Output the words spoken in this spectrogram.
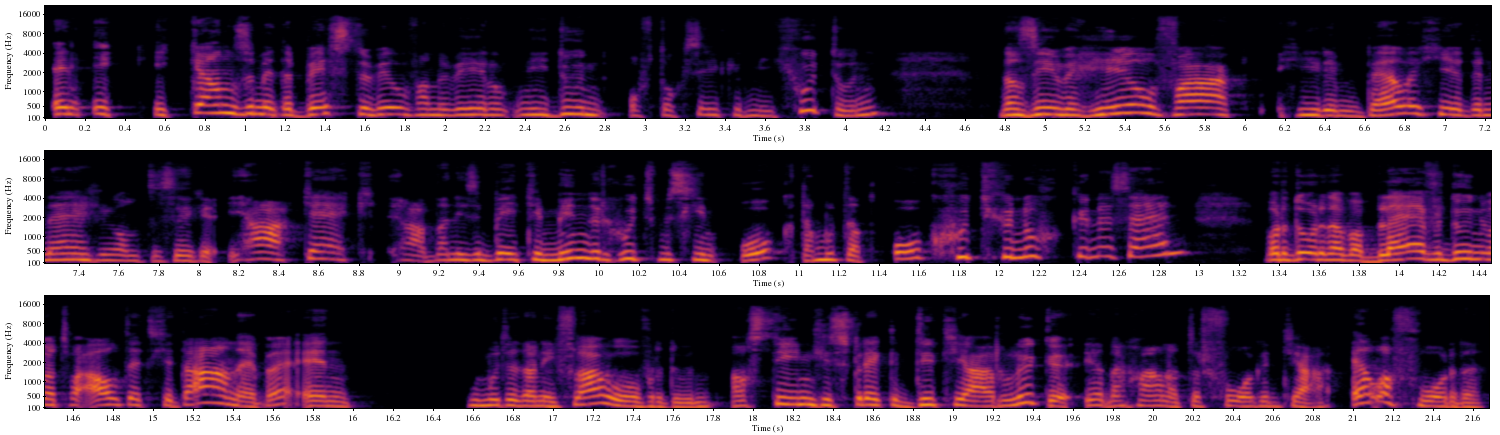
En ik, ik kan ze met de beste wil van de wereld niet doen, of toch zeker niet goed doen dan zien we heel vaak hier in België de neiging om te zeggen, ja, kijk, ja, dan is een beetje minder goed misschien ook, dan moet dat ook goed genoeg kunnen zijn, waardoor dat we blijven doen wat we altijd gedaan hebben. En we moeten daar niet flauw over doen. Als tien gesprekken dit jaar lukken, ja, dan gaan het er volgend jaar elf worden,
